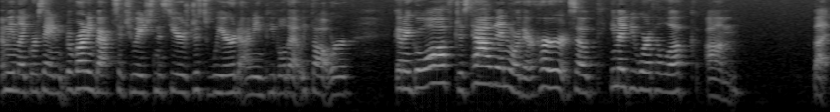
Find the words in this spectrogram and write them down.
I mean, like we're saying, the running back situation this year is just weird. I mean, people that we thought were gonna go off just haven't, or they're hurt, so he might be worth a look. Um, but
